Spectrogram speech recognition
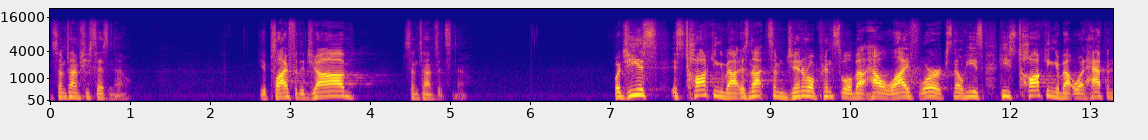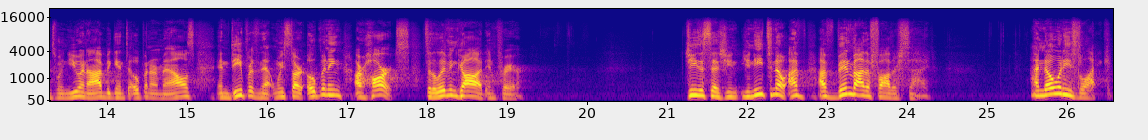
sometimes she says no. You apply for the job, sometimes it's no. What Jesus is talking about is not some general principle about how life works. No, he's, he's talking about what happens when you and I begin to open our mouths, and deeper than that, when we start opening our hearts to the living God in prayer. Jesus says, You, you need to know, I've, I've been by the Father's side. I know what he's like.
